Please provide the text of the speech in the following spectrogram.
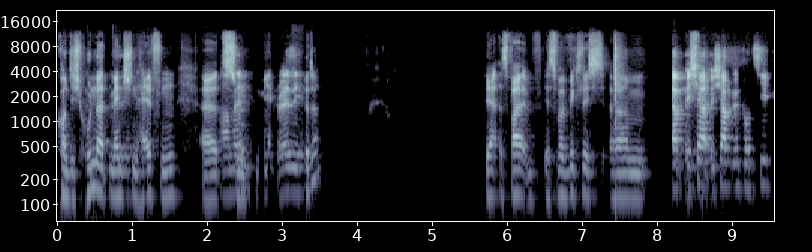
konnte ich 100 Menschen helfen. Äh, Amen. Zu, Crazy. Bitte? Ja, es war, es war wirklich... Ähm, ich habe ich hab im Prinzip...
